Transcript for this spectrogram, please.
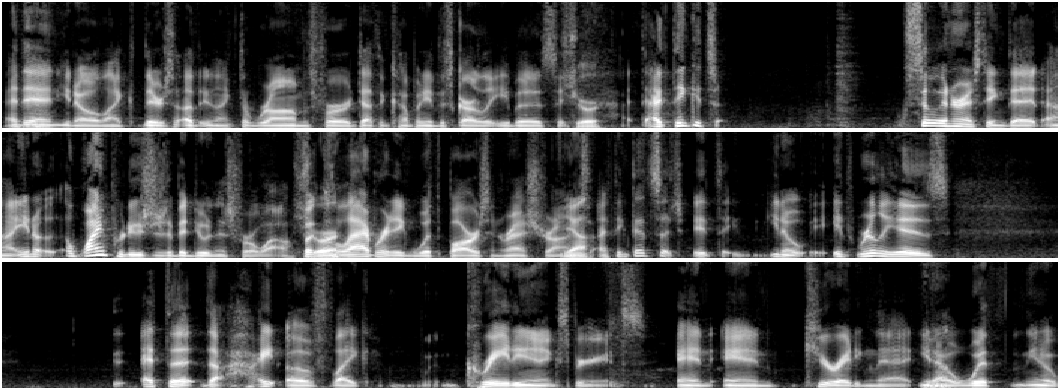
And then, you know, like there's other, like the rums for Death and Company, the Scarlet Ibis. Sure. I, I think it's so interesting that uh, you know wine producers have been doing this for a while, but Sure. collaborating with bars and restaurants. Yeah. I think that's such it. You know, it really is at the the height of like creating an experience and and curating that. You Yeah. know, with you know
